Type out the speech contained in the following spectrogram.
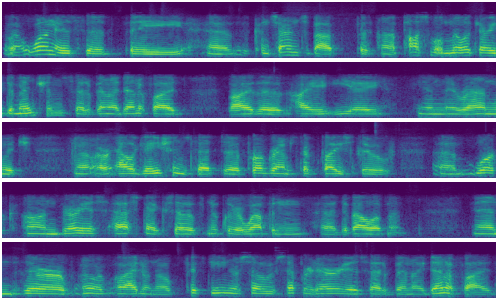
Well, one is the, the uh, concerns about uh, possible military dimensions that have been identified by the IAEA in Iran, which uh, are allegations that uh, programs took place to um, work on various aspects of nuclear weapon uh, development. And there are, oh, I don't know, 15 or so separate areas that have been identified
